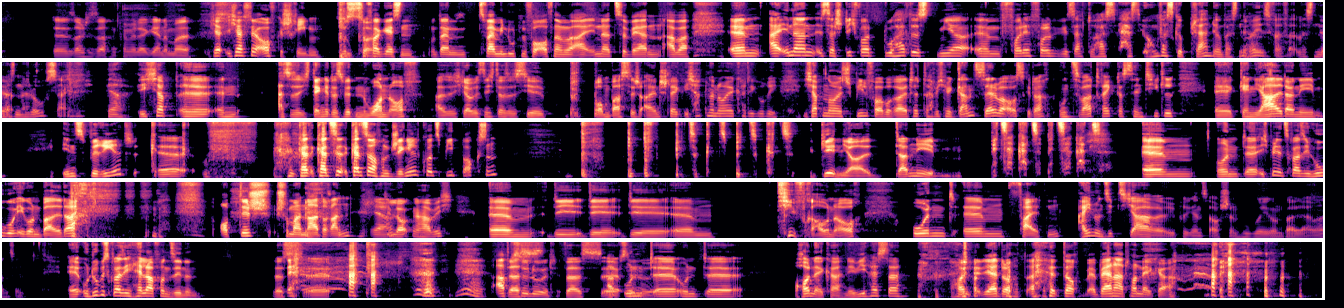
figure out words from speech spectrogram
äh, solche Sachen können wir da gerne mal. Ich, ich habe es mir aufgeschrieben, muss zu vergessen und dann zwei Minuten vor Aufnahme erinnert zu werden. Aber ähm, erinnern ist das Stichwort. Du hattest mir ähm, vor der Folge gesagt, du hast, hast irgendwas geplant, irgendwas Neues. Was, was, was, ja. was ist denn da los eigentlich? Ja, ich habe äh, ein. Also ich denke, das wird ein One-Off. Also ich glaube jetzt nicht, dass es hier bombastisch einschlägt. Ich habe eine neue Kategorie. Ich habe ein neues Spiel vorbereitet. Da habe ich mir ganz selber ausgedacht. Und zwar trägt das den Titel äh, Genial daneben. Inspiriert. Äh, Kann, kannst, du, kannst du noch einen Jingle kurz beatboxen? Pizza, Katze, Pizza, Katze. Genial. Daneben. Pizza, Katze, Pizza, Katze. Ähm, und äh, ich bin jetzt quasi Hugo Egon Balder. Optisch schon mal nah dran. Ja. Die Locken habe ich. Ähm, die, die, die, ähm, die Frauen auch. Und ähm, Falten. 71 Jahre übrigens auch schon, Hugo Egon Balder, Wahnsinn. Äh, und du bist quasi heller von Sinnen. Das, äh, Absolut. Das, das äh, Absolut. Und, äh, und äh, Honecker. Nee, wie heißt er? Hon ja, doch, doch, Bernhard Honecker.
